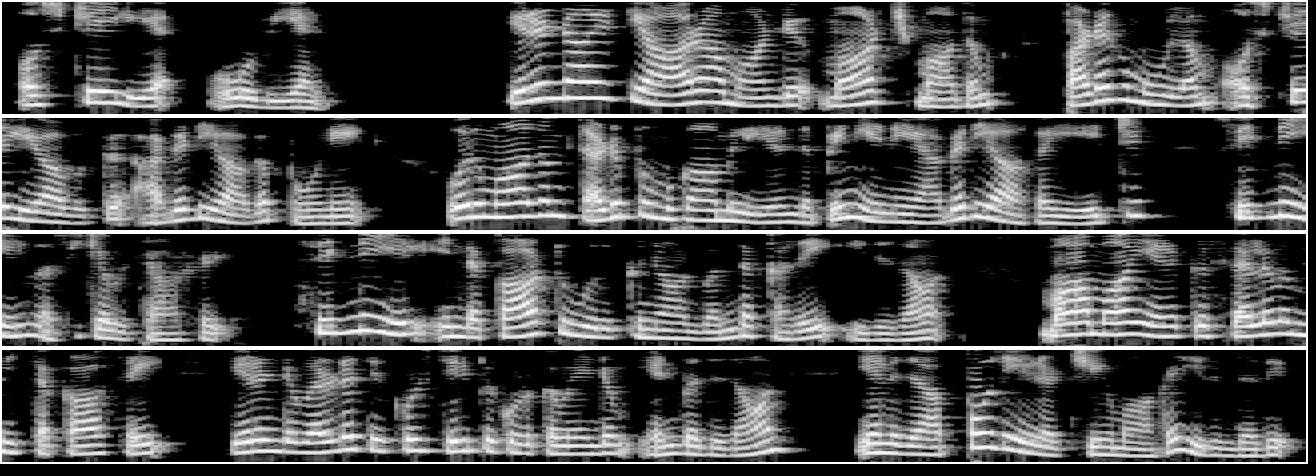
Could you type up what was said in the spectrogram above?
ஆஸ்திரேலிய ஓவியன். இரண்டாயிரத்தி ஆறாம் ஆண்டு மார்ச் மாதம் படகு மூலம் ஆஸ்திரேலியாவுக்கு அகதியாக போனேன். ஒரு மாதம் தடுப்பு முகாமில் இருந்த பின் என்னை அகதியாக ஏற்று சிட்னியில் வசிக்க விட்டார்கள். சிட்னியில் இந்த காட்டு ஊருக்கு நான் வந்த கதை இதுதான். மாமா எனக்கு செலவமித்த காசை இரண்டு வருடத்திற்குள் திருப்பிக் கொடுக்க வேண்டும் என்பதுதான் எனது அப்போதைய லட்சியமாக இருந்தது.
